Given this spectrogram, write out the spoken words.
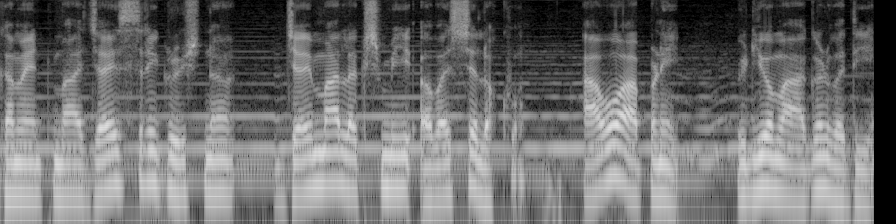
કમેન્ટમાં જય શ્રી કૃષ્ણ. જય મા લક્ષ્મી અવશ્ય લખો. આવો આપણે વિડીયોમાં આગળ વધીએ.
